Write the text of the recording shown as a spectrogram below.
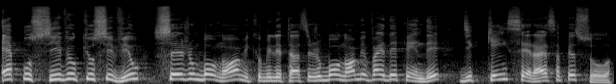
é possível que o civil seja um bom nome, que o militar seja um bom nome, vai depender de quem será será essa pessoa.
